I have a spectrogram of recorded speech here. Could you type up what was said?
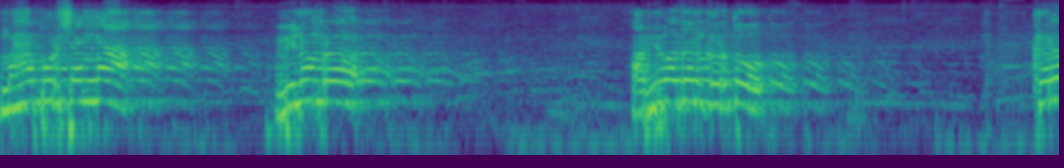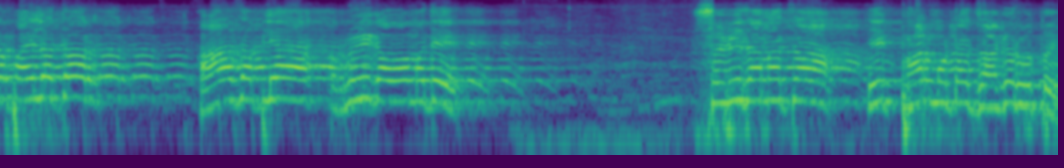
महापुरुषांना विनम्र अभिवादन करतो. खरं पाहिलं तर आज आपल्या रुई गावामध्ये संविधानाचा एक फार मोठा जागर होतोय.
